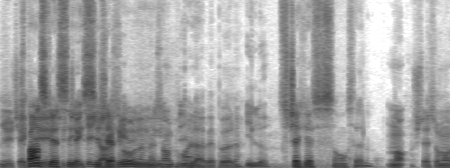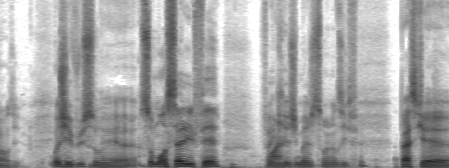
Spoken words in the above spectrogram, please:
J'ai checké- pense que j'ai c'est- checké c'est hier géré, soir, là, il- me semble, puis ouais. il l'avait pas. Là. Il l'a. Tu checkais sur son sel? Non, j'étais sur mon ordi. Moi, j'ai vu sur, Mais, euh, sur mon cell, il le fait. Fait Ouais. que j'imagine sur un ordi, il le fait. Parce que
